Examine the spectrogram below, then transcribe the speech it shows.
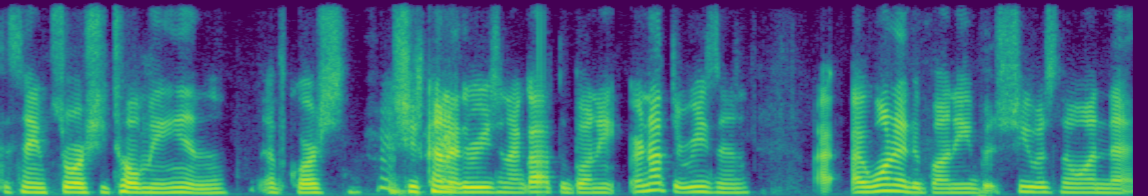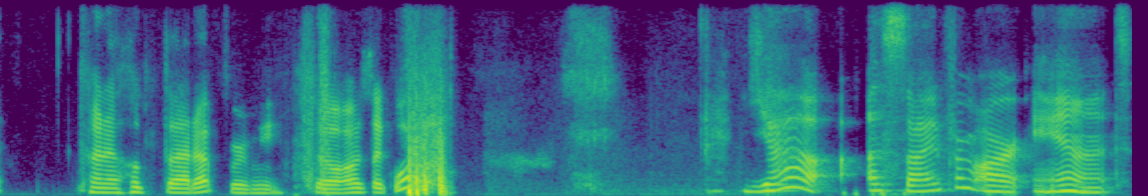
the same store she told me and of course Hmm. she's kind of the reason I got the bunny or not the reason I, I wanted a bunny but she was the one that kind of hooked that up for me so I was like whoa Yeah, aside from our aunt,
